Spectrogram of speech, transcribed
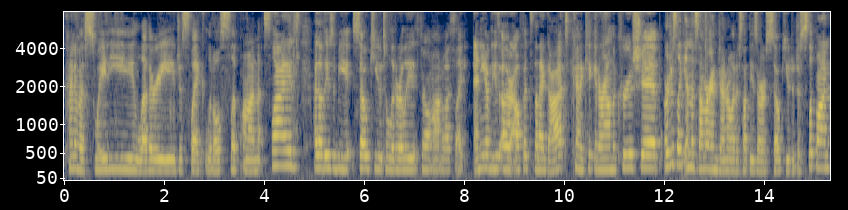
kind of a suede leathery, just like little slip-on slides. I thought these would be so cute to literally throw on with like any of these other outfits that I got. Kind of kick it around the cruise ship or just like in the summer in general. I just thought these are so cute to just slip on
